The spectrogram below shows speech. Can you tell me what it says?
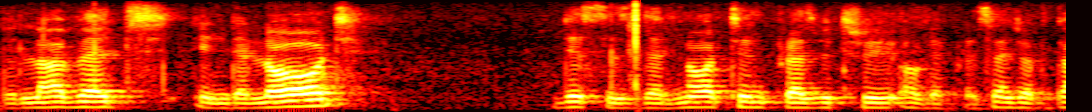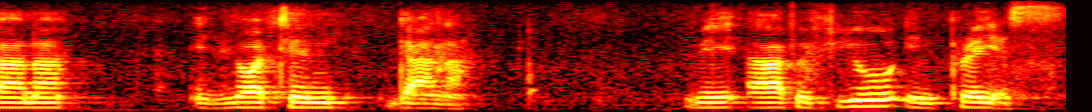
Beloved in the Lord, this is the Northern Presbytery of the President of Ghana in Northern Ghana. We are with you in prayers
